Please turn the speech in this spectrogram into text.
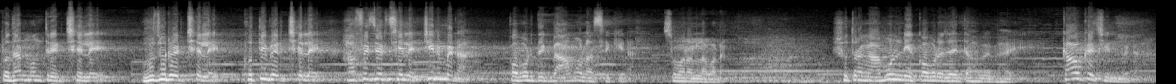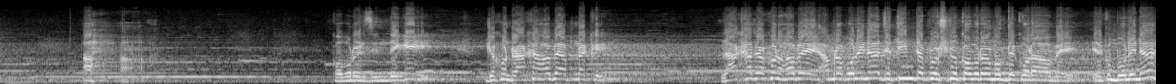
প্রধানমন্ত্রীর ছেলে, হুজুরের ছেলে, খতিবের ছেলে, হাফিজের ছেলে চিনবে না। কবর দেখবে আমল আছে কিনা। সোমান আল্লাহ বলেন। সুতরাং আমল নিয়ে কবরে যাইতে হবে ভাই। কাউকে চিনবে না। আহা! কবরের জিন্দেগি যখন রাখা হবে আপনাকে, রাখা যখন হবে, আমরা বলি না যে তিনটা প্রশ্ন কবরের মধ্যে করা হবে। এরকম বলি না?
